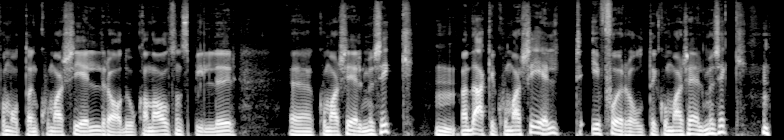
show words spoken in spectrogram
på en måte en kommersiell radiokanal som spiller eh, kommersiell musikk. Men det er ikke kommersielt i forhold til kommersiell musikk.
